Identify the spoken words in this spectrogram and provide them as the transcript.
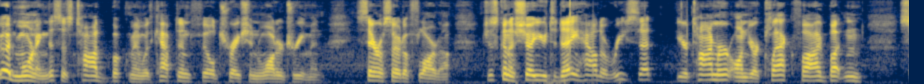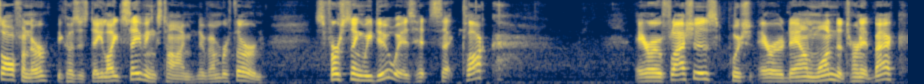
Good morning. This is Todd Buchman with Captain Filtration Water Treatment, Sarasota, Florida. Just going to show you today how to reset your timer on your Clack 5 button softener because it's daylight savings time, November 3rd. First thing we do is hit set clock. Arrow flashes, push arrow down one to turn it back.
